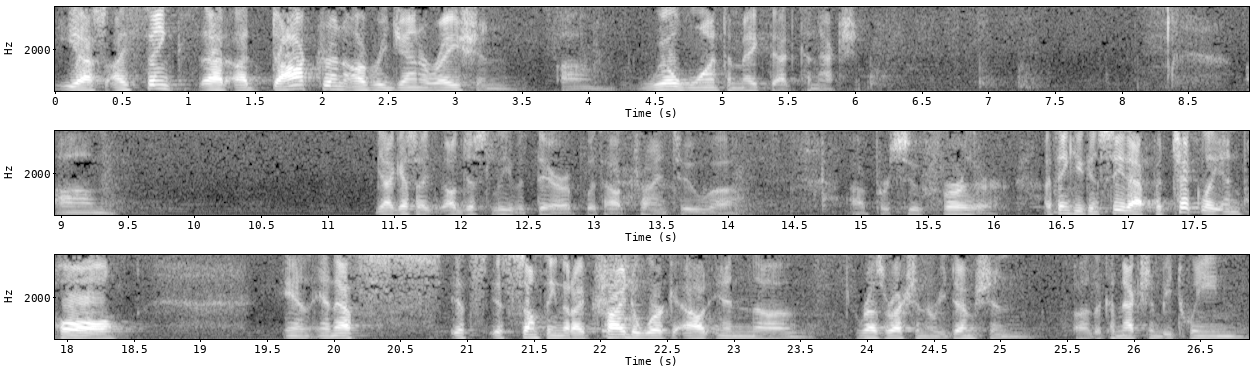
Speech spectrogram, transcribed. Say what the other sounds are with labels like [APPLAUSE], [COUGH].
yes, I think that a doctrine of regeneration um, will want to make that connection. Um, yeah, I guess I, will just leave it there without trying to uh, uh, pursue further. I think you can see that particularly in Paul, and, and that's it's, it's something that I've tried to work out in um, Resurrection and Redemption, uh, the connection between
